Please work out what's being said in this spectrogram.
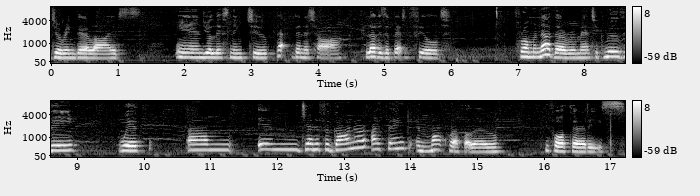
during their lives. And you're listening to Pat Benatar, Love is a Battlefield, from another romantic movie with um, in Jennifer Garner, I think, and Mark Ruffalo before 30s.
